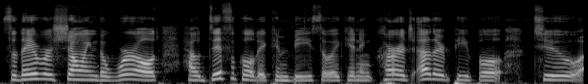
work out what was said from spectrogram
So they were showing the world how difficult it can be so it can encourage other people to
